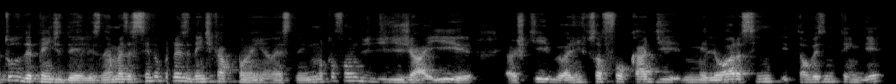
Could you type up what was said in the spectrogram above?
tudo depende deles, né? Mas é sempre o presidente que apanha, né? Não estou falando de, de, Jair. Acho que a gente precisa focar de melhor assim e talvez entender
